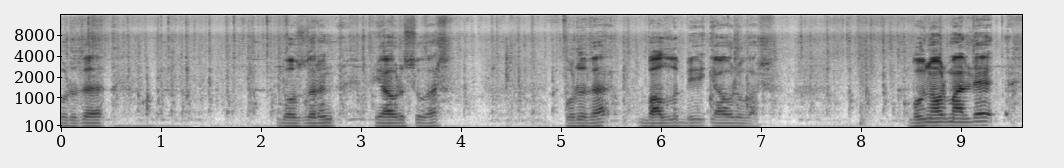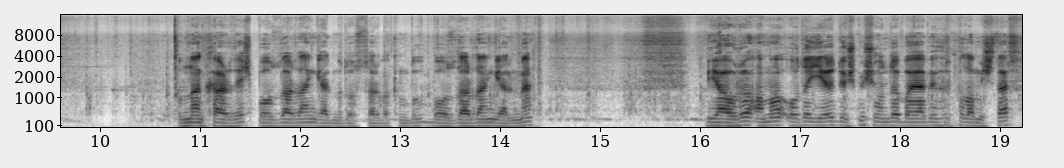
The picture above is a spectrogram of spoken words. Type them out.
Burada bozların yavrusu var. Burada da ballı bir yavru var. Bu normalde bundan kardeş bozlardan gelme dostlar bakın bu bozlardan gelme bir yavru ama o da yere düşmüş onu da bayağı bir hırpalamışlar.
